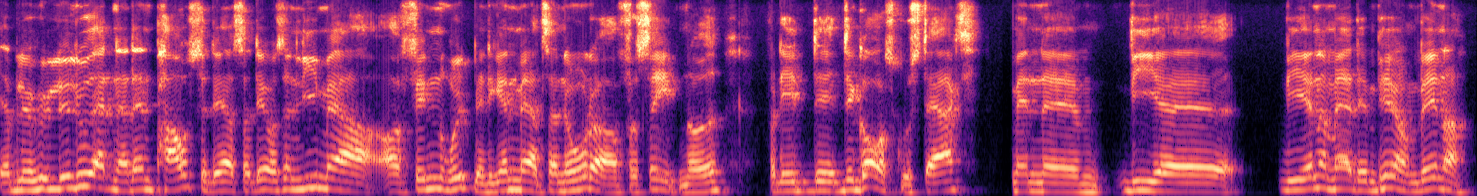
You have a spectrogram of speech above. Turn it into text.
jeg blev hyldet lidt ud af den af den pause der, så det var sådan lige med at, at finde rytmen igen med at tage noter og få set noget, for det, det går sgu stærkt. Men øh, vi, øh, vi ender med, at Imperium vinder,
